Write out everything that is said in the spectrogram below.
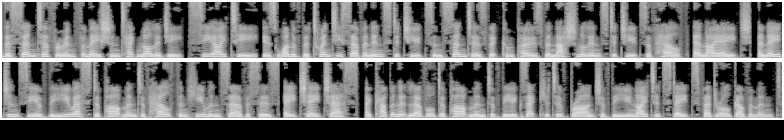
The Center for Information Technology is one of the 27 institutes and centers that compose the National Institutes of Health an agency of the U.S. Department of Health and Human Services a cabinet-level department of the executive branch of the United States federal government.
